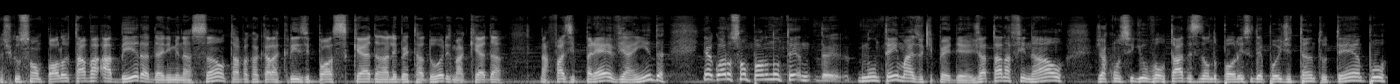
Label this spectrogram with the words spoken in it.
Acho que o São Paulo estava à beira da eliminação, estava com aquela crise pós-queda na Libertadores, uma queda na fase prévia ainda. E agora o São Paulo não tem, não tem mais o que perder. Já está na final, já conseguiu voltar à decisão do Paulista depois de tanto tempo.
